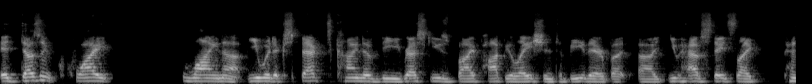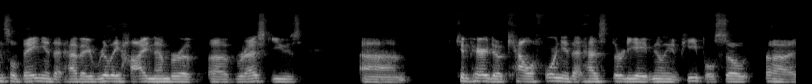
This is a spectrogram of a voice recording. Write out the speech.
it doesn't quite line up. You would expect kind of the rescues by population to be there, but uh, you have states like Pennsylvania that have a really high number of, of rescues um, compared to California that has 38 million people. So uh,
